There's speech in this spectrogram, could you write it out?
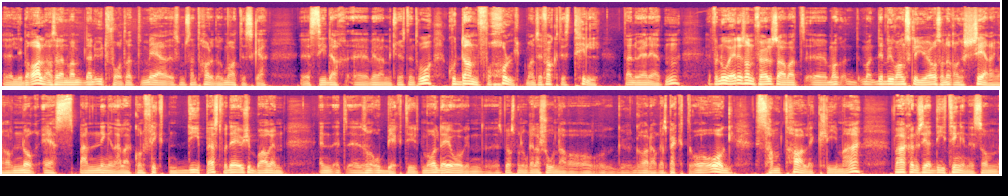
eh, liberal. altså Den, den utfordret mer liksom, sentrale dogmatiske eh, sider eh, ved den kristne tro. Hvordan forholdt man seg faktisk til den uenigheten? For nå er det sånn følelse av at eh, man, man, det blir vanskelig å gjøre sånne rangeringer av når er spenningen eller konflikten dypest. For det er jo ikke bare en en, et, et, sånn objektivt mål. Det er jo òg et spørsmål om relasjoner og, og, grad av respekt. Og, og samtaleklimaet. For her kan du si at de tingene som,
